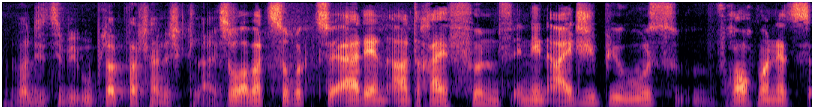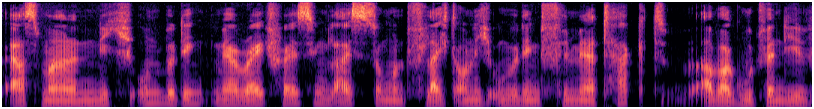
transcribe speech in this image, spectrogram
Weil die CPU bleibt wahrscheinlich gleich. So, aber zurück zu RDNA 3.5. In den iGPUs braucht man jetzt erstmal nicht unbedingt mehr Raytracing-Leistung und vielleicht auch nicht unbedingt viel mehr Takt. Aber gut, wenn die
